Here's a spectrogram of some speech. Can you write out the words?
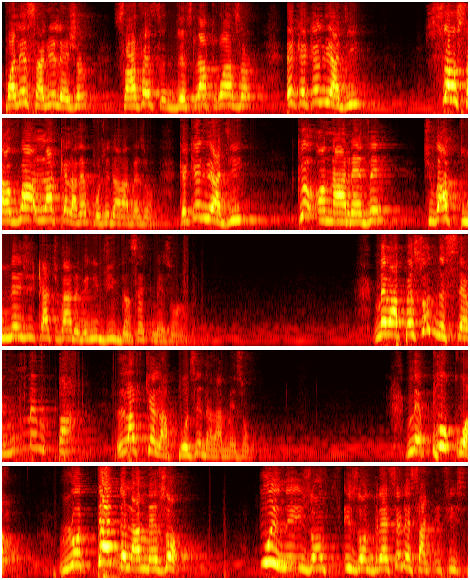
pour aller saluer les gens. Ça fait de cela trois ans. Et quelqu'un lui a dit, sans savoir là qu'elle avait posé dans la maison, quelqu'un lui a dit qu'on a rêvé, tu vas tourner jusqu'à tu vas revenir vivre dans cette maison-là. Mais la personne ne sait même pas l'acte qu'elle a posé dans la maison. Mais pourquoi? L'hôtel de la maison, où ils ont, ils ont dressé le sacrifice,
